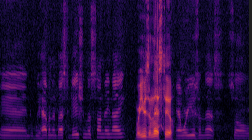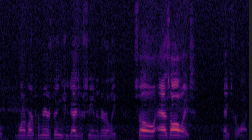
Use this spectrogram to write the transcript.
And we have an investigation this Sunday night, We're using this too. and we're using this. So, one of our premier things, you guys are seeing it early. So, as always, thanks for watching.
